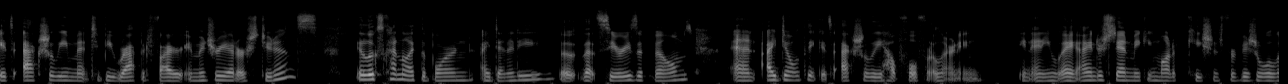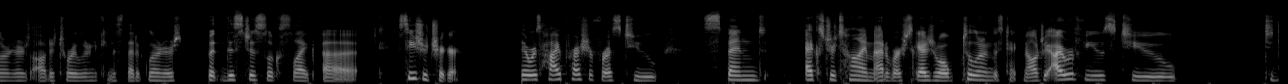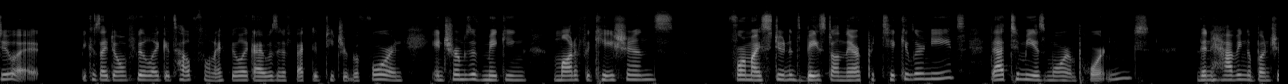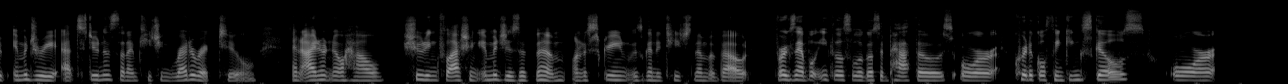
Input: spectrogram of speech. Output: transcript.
It's actually meant to be rapid fire imagery at our students. It looks kind of like the Bourne Identity, the, that series of films, and I don't think it's actually helpful for learning in any way. I understand making modifications for visual learners, auditory learners, kinesthetic learners, but this just looks like a seizure trigger. There was high pressure for us to spend extra time out of our schedule to learn this technology. I refuse to to do it because I don't feel like it's helpful and I feel like I was an effective teacher before and in terms of making modifications for my students based on their particular needs, that to me is more important than having a bunch of imagery at students that I'm teaching rhetoric to. And I don't know how shooting flashing images at them on a screen was going to teach them about, for example, ethos, logos, and pathos, or critical thinking skills, or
